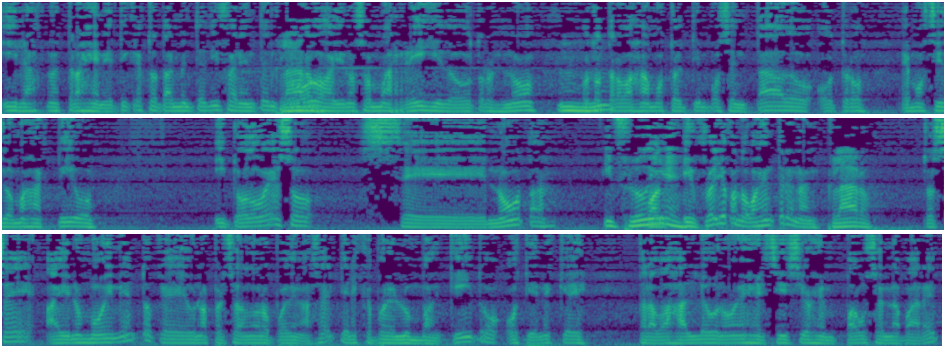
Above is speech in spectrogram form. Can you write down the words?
y la, nuestra genética es totalmente diferente en todos. Hay unos son más rígidos, otros no. Otros trabajamos todo el tiempo sentados, otros hemos sido más activos. Y todo eso se nota. Influye. Cuando, influye cuando vas a entrenar. Claro. Entonces, hay unos movimientos que unas personas no lo pueden hacer. Tienes que ponerle un banquito o tienes que trabajarle unos ejercicios en pausa en la pared,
